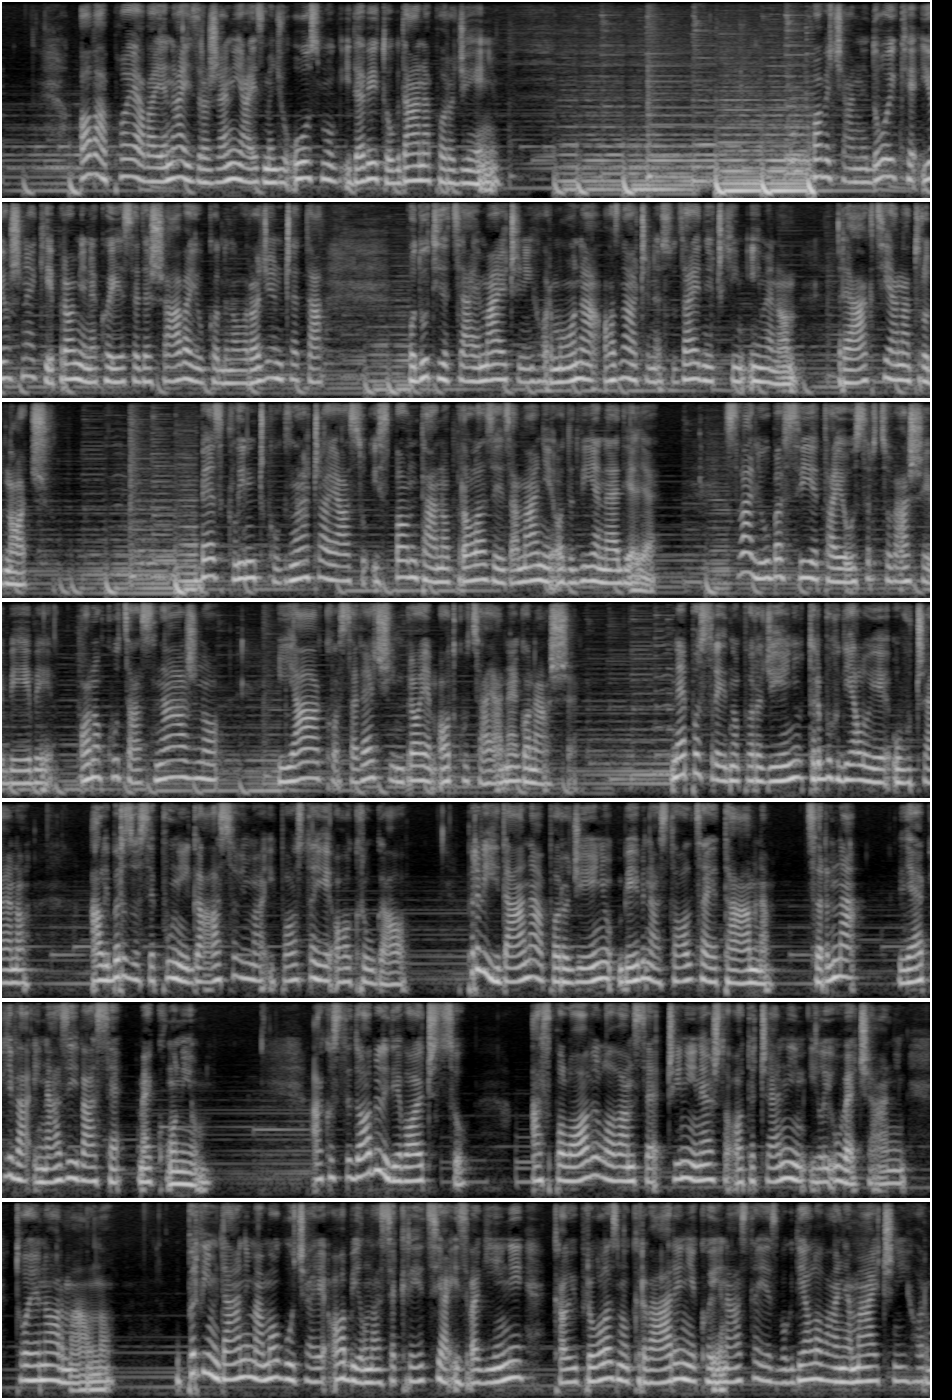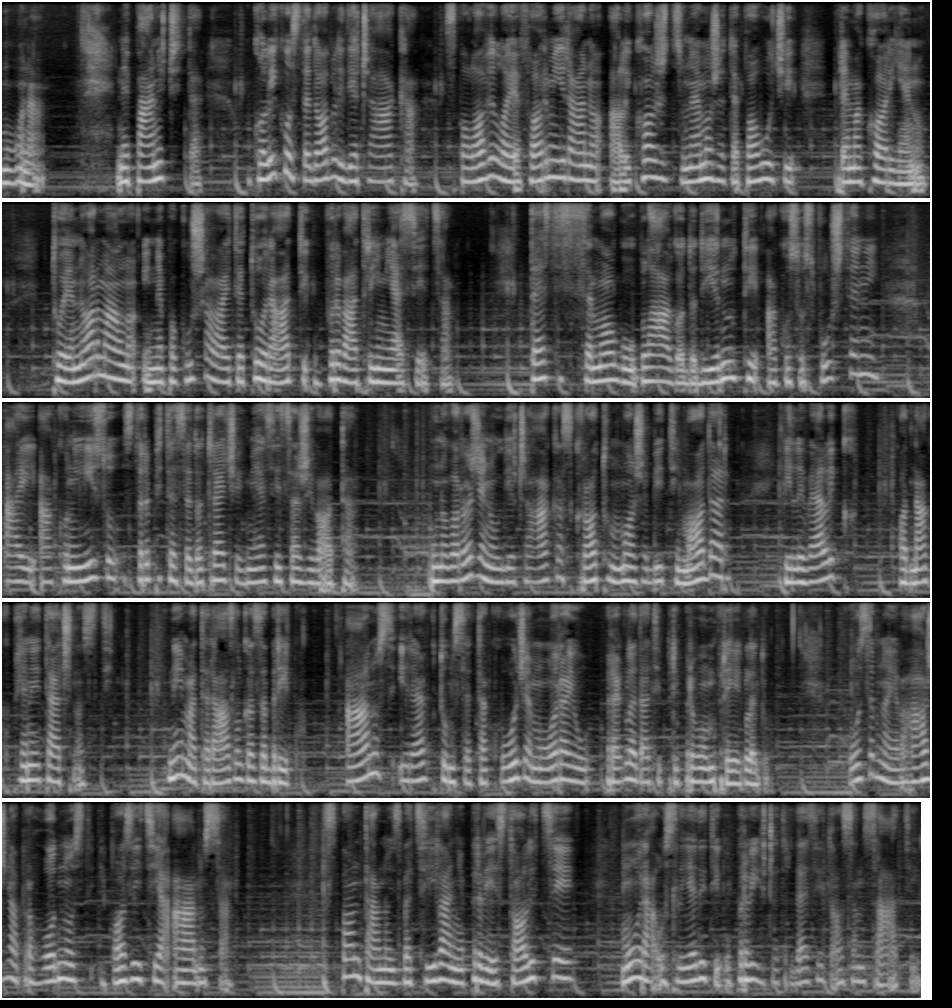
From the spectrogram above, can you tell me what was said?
Ova pojava je najizraženija između 8. i 9. dana po rođenju povećane dojke i još neke promjene koje se dešavaju kod novorođenčeta pod utjecaje majčinih hormona označene su zajedničkim imenom reakcija na trudnoću. Bez kliničkog značaja su i spontano prolaze za manje od dvije nedjelje. Sva ljubav svijeta je u srcu vaše bebe. Ono kuca snažno i jako sa većim brojem otkucaja nego naše. Neposredno po rođenju trbuh djeluje uvučeno – ali brzo se puni gasovima i postaje okrugao. Prvih dana po rođenju bebina stolca je tamna, crna, ljepljiva i naziva se mekonium. Ako ste dobili djevojčicu, a spolovilo vam se čini nešto otečenim ili uvećanim, to je normalno. U prvim danima moguća je obilna sekrecija iz vagini kao i prolazno krvarenje koje nastaje zbog djelovanja majčnih hormona. Ne paničite, ukoliko ste dobili dječaka, spolovilo je formirano, ali kožicu ne možete povući prema korijenu. To je normalno i ne pokušavajte to raditi u prva tri mjeseca. Testi se mogu blago dodirnuti ako su spušteni, a i ako nisu, strpite se do trećeg mjeseca života. U novorođenog dječaka skrotum može biti modar ili velik od nakupljene tečnosti nemate razloga za brigu. Anus i rektum se također moraju pregledati pri prvom pregledu. Posebno je važna prohodnost i pozicija anusa. Spontano izbacivanje prve stolice mora uslijediti u prvih 48 sati.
